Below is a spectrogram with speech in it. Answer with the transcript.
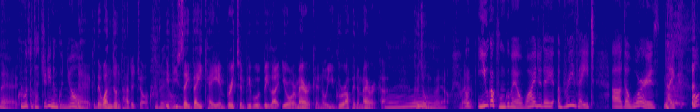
네, 그것도 다 줄이는군요. 네, 근데 완전 다르죠. 그래요? If you say vacay in Britain, people would be like, you're American or you grew up in America. 그 정도예요. 네. 어, 이유가 궁금해요. Why do they abbreviate uh, the words? Like, 어?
